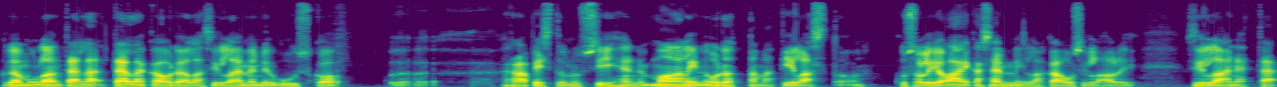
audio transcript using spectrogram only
Kyllä mulla on tällä, tällä kaudella sillä mennyt usko äh, rapistunut siihen maalin odottama tilastoon. Kun se oli jo aikaisemmilla kausilla oli sillä että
